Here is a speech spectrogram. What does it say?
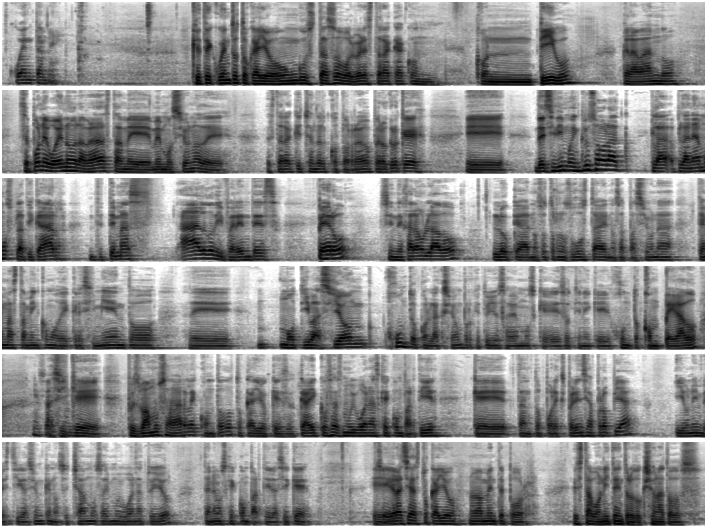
cuéntame. ¿Qué te cuento, Tocayo? Un gustazo volver a estar acá con, contigo, grabando. Se pone bueno, la verdad, hasta me, me emociono de, estar aquí echando el cotorreo, pero creo que eh, decidimos, incluso ahora pla- planeamos platicar de temas algo diferentes, pero sin dejar a un lado lo que a nosotros nos gusta y nos apasiona, temas también como de crecimiento, de motivación junto con la acción, porque tú y yo sabemos que eso tiene que ir junto con pegado. Así que, pues vamos a darle con todo, Tocayo, que, es- que hay cosas muy buenas que compartir, que tanto por experiencia propia y una investigación que nos echamos ahí muy buena tú y yo, tenemos que compartir. Así que, eh, Sí. gracias, Tocayo, nuevamente por esta bonita introducción a todos.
